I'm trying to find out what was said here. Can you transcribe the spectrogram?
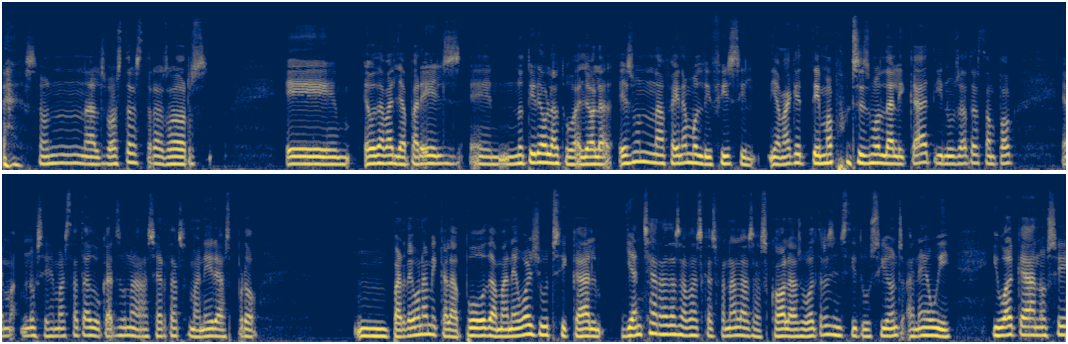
són els vostres tresors, eh, heu de ballar per ells, eh, no tireu la tovallola. És una feina molt difícil i amb aquest tema potser és molt delicat i nosaltres tampoc hem, no sé, hem estat educats d'una certes maneres, però perdeu una mica la por, demaneu ajut si cal. Hi ha xerrades a vegades que es fan a les escoles o altres institucions, aneu-hi. Igual que, no sé,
